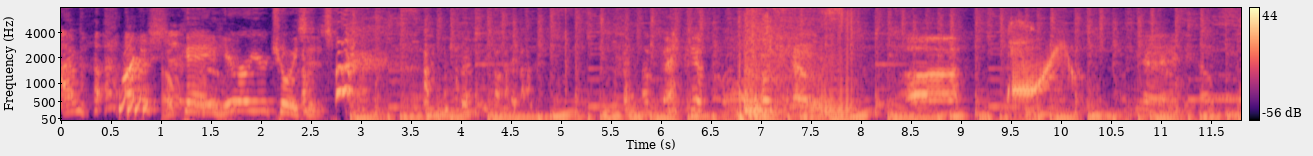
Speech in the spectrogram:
I'm, I'm a shit. Okay, here are your choices. A bag of Bono's house. Uh. Okay. A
